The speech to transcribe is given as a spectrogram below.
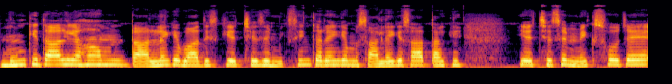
मूंग की दाल यहाँ हम डालने के बाद इसकी अच्छे से मिक्सिंग करेंगे मसाले के साथ ताकि ये अच्छे से मिक्स हो जाए।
